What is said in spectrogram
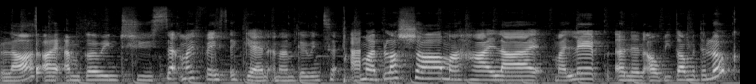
last. I am going to set my face again and I'm going to add my blusher, my highlight, my lip and then I'll be done with the look.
